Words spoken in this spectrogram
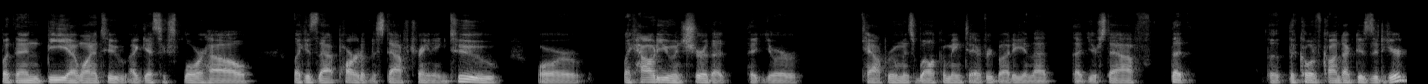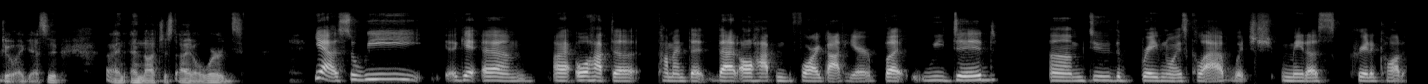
But then B, I wanted to, I guess, explore how, like, is that part of the staff training too? Or like how do you ensure that that your tap room is welcoming to everybody and that that your staff that the, the code of conduct is adhered to, I guess, it, and, and not just idle words. Yeah, so we get um I will have to comment that that all happened before I got here, but we did um do the Brave Noise collab, which made us create a code,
